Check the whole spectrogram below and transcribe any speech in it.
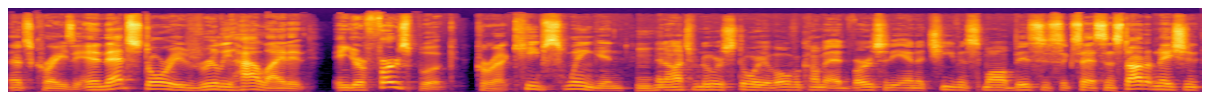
that's crazy. And that story is really highlighted in your first book, Correct. Keep Swinging, Mhm. an entrepreneur's story of overcoming adversity and achieving small business success. And Startup Nation,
